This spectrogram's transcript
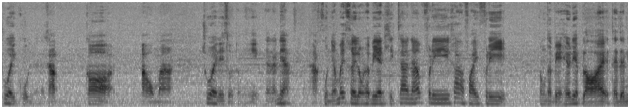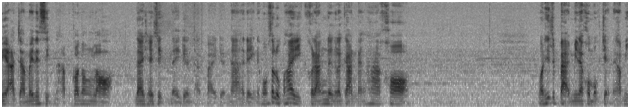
ช่วยคุณนะครับ ก็เอามาช่วยในส่วนตรงนี้ ดังนั้นเนี่ยหากคุณยังไม่เคยลงทะเบียนสิทธิ์ค่าน้ำฟรี ค่าไฟฟรีลงทะเบียนให้เรียบร้อย แต่เดือนนี้อาจจะไม่ได้สิทธิ์นะครับ ก็ต้องรอ ได้ใช้สิทธิ์ในเดือนถัดไปเดือนหน้าเองเดี๋ยวผมสรุปให้อีกครั้งหนึ่งแล้วกันทั้ง 5 ข้อ วันที่ 18 มีนาคม 67 นะครับ มี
